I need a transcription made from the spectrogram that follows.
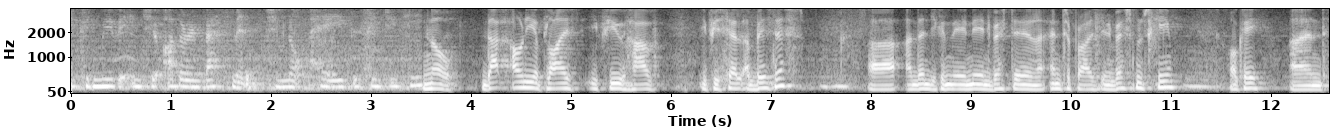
you could move it into other investment to not pay the CGT. No, that only applies if you have, if you sell a business, uh, and then you can in, invest in an enterprise investment scheme, okay, and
